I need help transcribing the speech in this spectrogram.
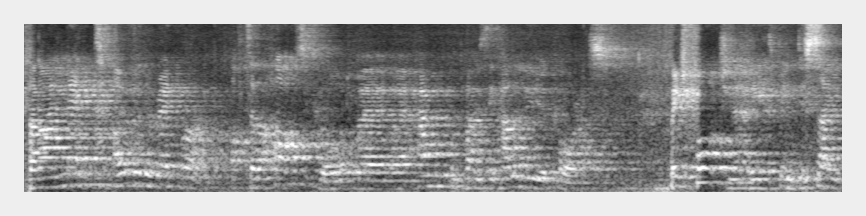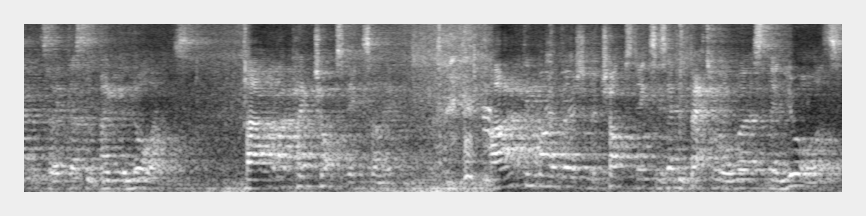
And I leant over the red robe up to the harpsichord where, where Handel composed the Hallelujah chorus, which fortunately has been disabled so it doesn't make the noise. Uh, and I played chopsticks on it. I don't think my version of chopsticks is any better or worse than yours,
